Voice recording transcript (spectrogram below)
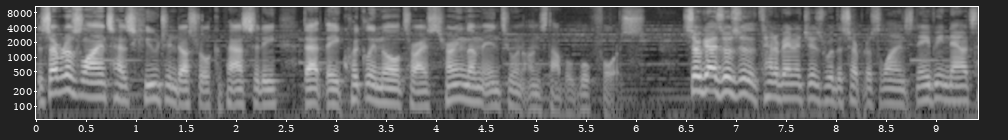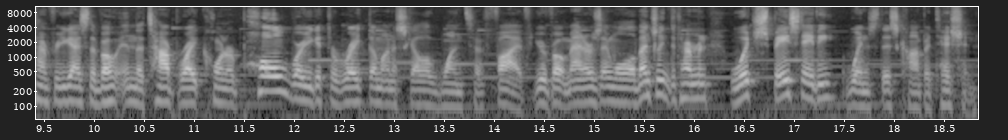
the Separatist Alliance has huge industrial capacity that they quickly militarized, turning them into an unstoppable force. So guys, those are the 10 advantages with the Separatist Alliance Navy. Now it's time for you guys to vote in the top right corner poll where you get to rate them on a scale of 1 to 5. Your vote matters and will eventually determine which Space Navy wins this competition.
